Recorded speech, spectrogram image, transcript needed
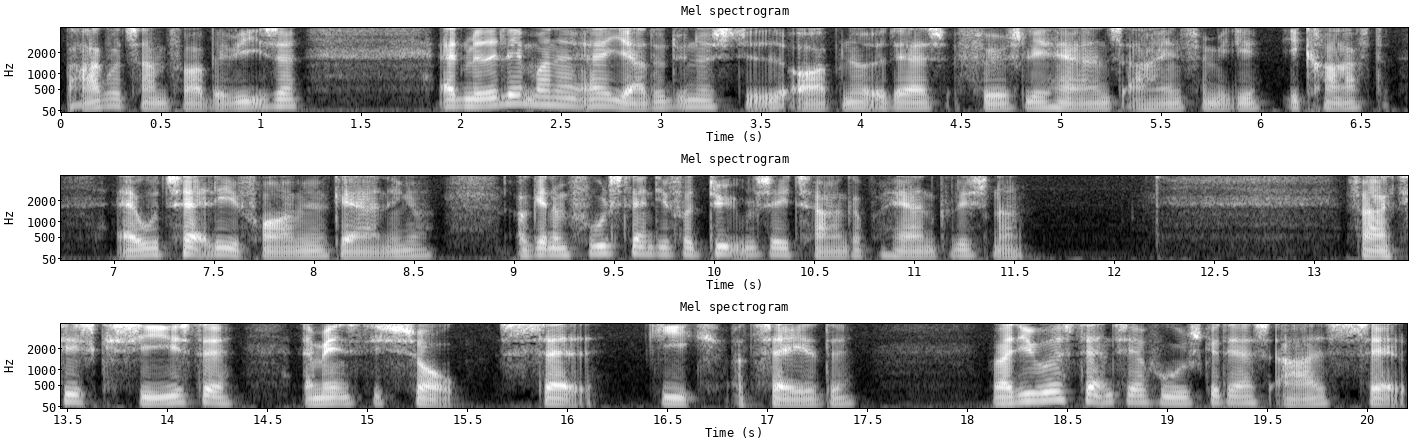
Bhagavatam for at bevise, at medlemmerne af Yadu-dynastiet opnåede deres fødsel i herrens egen familie i kraft af utallige fromme gerninger og gennem fuldstændig fordybelse i tanker på herren Krishna. Faktisk siges det, at mens de sov, sad, gik og talte, var de ude af stand til at huske deres eget selv,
